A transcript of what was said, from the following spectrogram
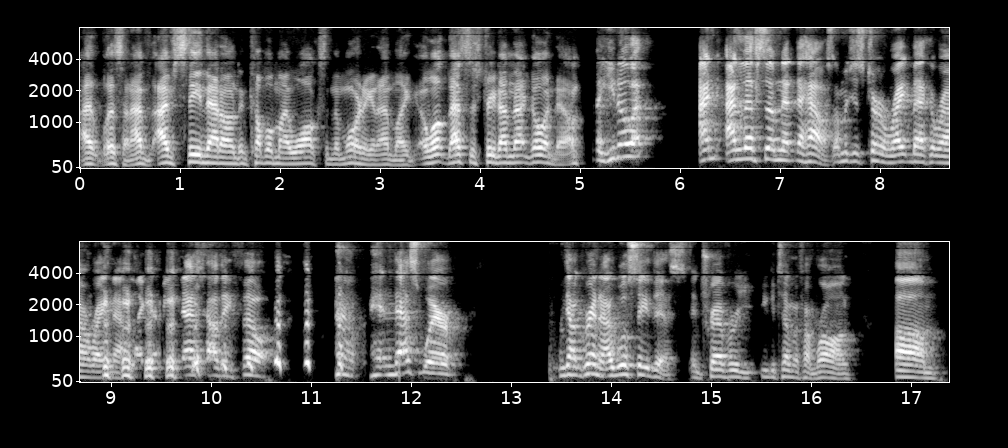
I listen, I've I've seen that on a couple of my walks in the morning, and I'm like, oh well, that's the street I'm not going down. You know what? I, I left something at the house. I'm gonna just turn right back around right now. Like, I mean, that's how they felt. and that's where now, granted, I will say this, and Trevor, you, you can tell me if I'm wrong. Um,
